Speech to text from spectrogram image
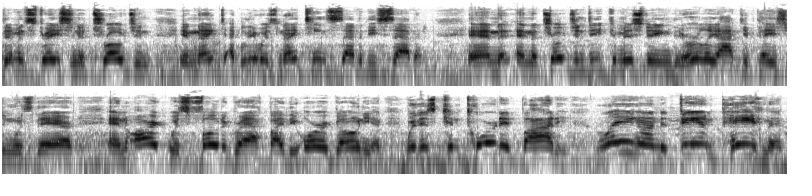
demonstration at Trojan in 19, I believe it was 1977, and, and the Trojan decommissioning, the early occupation was there, and Art was photographed by the Oregonian with his contorted body laying on the damn pavement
